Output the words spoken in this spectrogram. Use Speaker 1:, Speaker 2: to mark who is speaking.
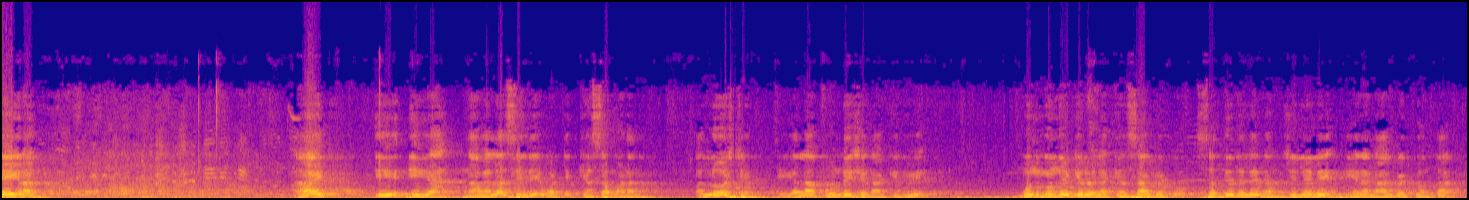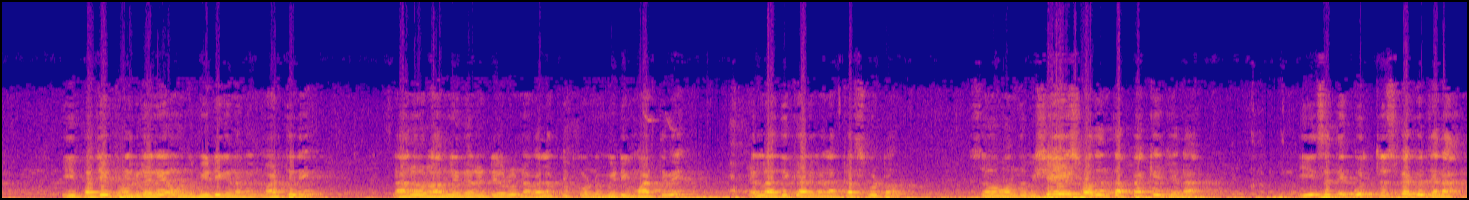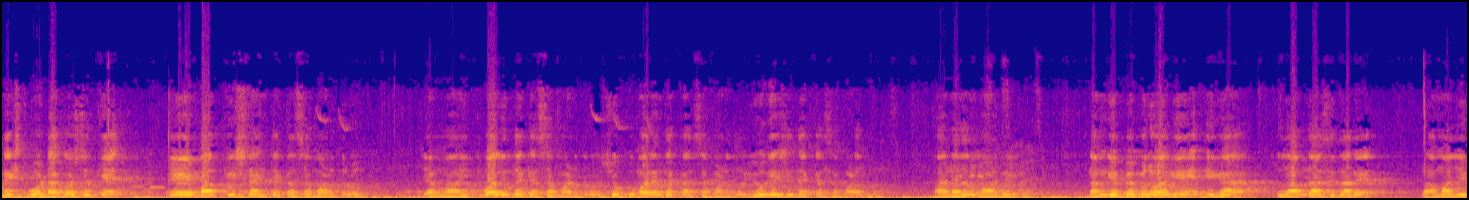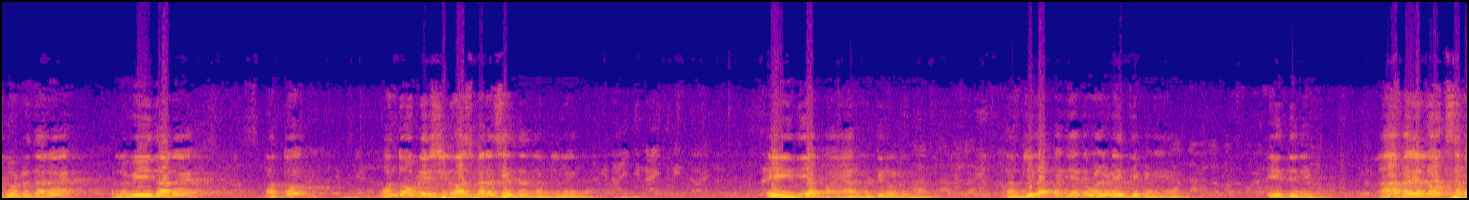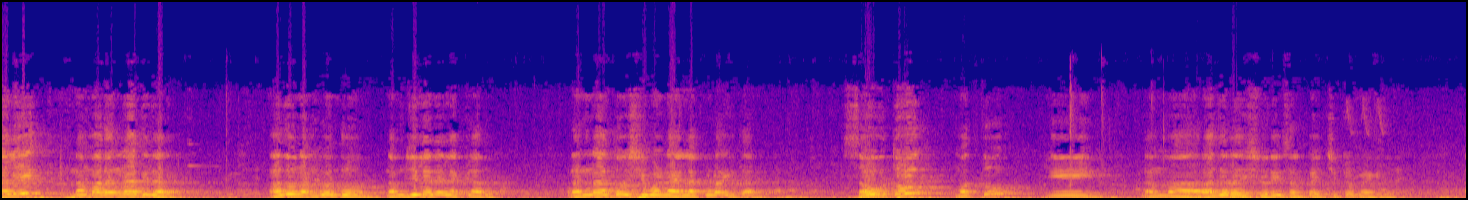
Speaker 1: ಏನೋ ಆಯ್ತು ಈಗ ನಾವೆಲ್ಲ ಸೇರಿ ಒಟ್ಟಿಗೆ ಕೆಲಸ ಮಾಡೋಣ. ಅಲ್ಲೂ ಅಷ್ಟೇ, ಈಗೆಲ್ಲ ಫೌಂಡೇಶನ್ ಹಾಕಿದ್ವಿ. ಮುಂದೆ ಮುಂದೆ ಕೆಲವೆಲ್ಲ ಕೆಲಸ ಆಗಬೇಕು. ಸದ್ಯದಲ್ಲೇ ನಮ್ಮ ಜಿಲ್ಲೆಯಲ್ಲಿ ಏನೇನು ಆಗಬೇಕು ಅಂತ ಈ ಬಜೆಟ್ ಒಳಗಡೆನೆ ಒಂದು ಮೀಟಿಂಗ್ ನಾನು ಮಾಡ್ತೀನಿ. ನಾನು ರಾಮಲಿಂಗಾರೆಡ್ಡಿಯವರು ನಾವೆಲ್ಲ ಕೂತ್ಕೊಂಡು ಮೀಟಿಂಗ್ ಮಾಡ್ತೀವಿ. ಎಲ್ಲ ಅಧಿಕಾರಿಗಳನ್ನ ಕರೆಸ್ಬಿಟ್ಟು. ಸೊ ಒಂದು ವಿಶೇಷವಾದಂತ ಪ್ಯಾಕೇಜ್ ಅನ್ನ ಈ ಸತಿ ಗುರ್ತಿಸ್ಬೇಕು ಜನ. ನೆಕ್ಸ್ಟ್ ವೋಟ್ ಹಾಕೋಷ್ಟಕ್ಕೆ, ಏ, ಬಾಲಕೃಷ್ಣ ಇಂತ ಕೆಲಸ ಮಾಡಿದ್ರು. ಜಮ್ಮ ಇಕ್ಬಾಲ್ ಇಂದ ಕೆಲಸ ಮಾಡಿದ್ರು. ಶಿವಕುಮಾರ್ ಇಂದ ಕೆಲಸ ಮಾಡಿದ್ರು. ಯೋಗೇಶ್ ಇಂದ ಕೆಲಸ ಮಾಡಿದ್ರು. ಅನ್ನೋದನ್ನು ಮಾಡಬೇಕು. ನಮಗೆ ಬೆಂಬಲವಾಗಿ ಈಗ ಸುಧಾಮ್ ದಾಸ್ ಇದ್ದಾರೆ, ರಾಮಾಜಿ ಗೌಡ್ರು ಇದ್ದಾರೆ, ರವಿ ಇದ್ದಾರೆ. ಮತ್ತು ಒಂದು ಹೋಬಳಿ ಶ್ರೀನಿವಾಸ್ ಬೇರೆ ಸೇರ್ತದೆ ನಮ್ಮ ಜಿಲ್ಲೆಯಿಂದ. ಏ, ಇದೆಯಪ್ಪ, ಯಾರು ಬಿಟ್ಟಿರೋ ನಿಮ್ಮ ನಮ್ಮ ಜಿಲ್ಲಾ ಪಂಚಾಯತಿ ಒಳಗಡೆ ಇದ್ದೀವಿ ಕಣೆ. ಇದ್ದೀನಿ ಆಮೇಲೆ ಲೋಕಸಭೆಯಲ್ಲಿ ನಮ್ಮ ರಂಗನಾಥ್ ಇದ್ದಾರೆ. ಅದು ನಮ್ಗೊಂದು ನಮ್ಮ ಜಿಲ್ಲೆನೇ ಲೆಕ್ಕ ಅದು. ರಂಗನಾಥ್, ಶಿವಣ್ಣ ಎಲ್ಲ ಕೂಡ ಇದ್ದಾರೆ. ಸೌತು ಮತ್ತು ಈ ನಮ್ಮ ರಾಜರಾಜೇಶ್ವರಿ ಸ್ವಲ್ಪ ಹೆಚ್ಚು ಕಮ್ಮಿ ಆಗಿದೆ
